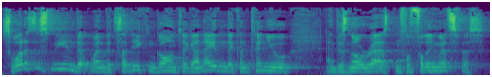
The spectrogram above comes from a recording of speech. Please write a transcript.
So what does this mean that when the tzaddikim go into Gan Eden, they continue and there's no rest in fulfilling mitzvahs?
